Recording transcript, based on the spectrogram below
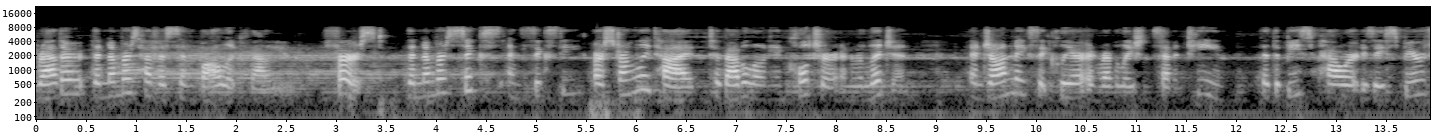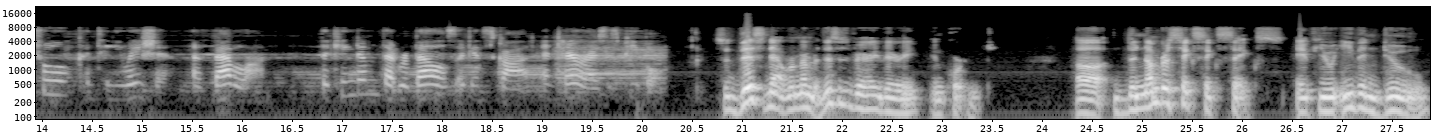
Rather, the numbers have a symbolic value. First, the numbers 6 and 60 are strongly tied to Babylonian culture and religion, and John makes it clear in Revelation 17 that the beast power is a spiritual continuation of Babylon, the kingdom that rebels against God and terrorizes people. So this now remember this is very very important. Uh, the number six six six. If you even do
